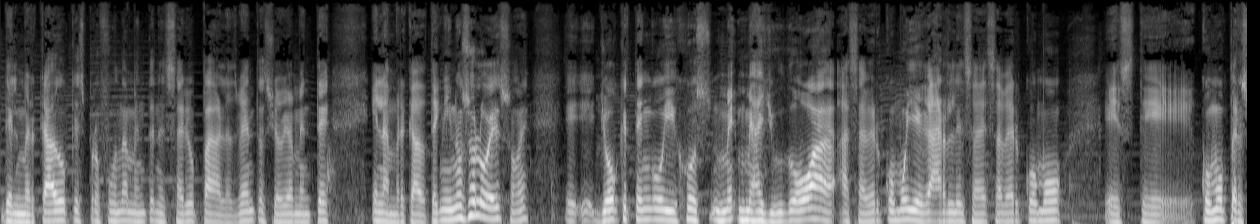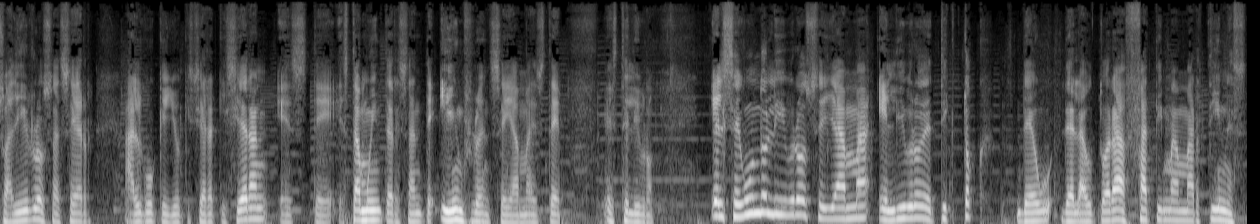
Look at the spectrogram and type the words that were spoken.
del mercado que es profundamente necesario para las ventas y obviamente en la mercadotecnia. Y no solo eso, ¿eh? Eh, eh, yo que tengo hijos me, ayudó a, saber cómo llegarles, a saber cómo, este, cómo persuadirlos a hacer algo que yo quisiera que hicieran. Este, está muy interesante. Influence se llama este, este libro. El segundo libro se llama El libro de TikTok de la autora Fátima Martínez.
